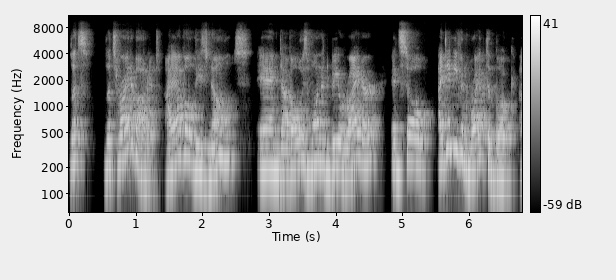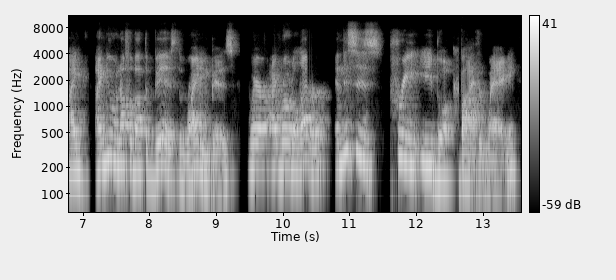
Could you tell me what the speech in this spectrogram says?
let's let's write about it. I have all these notes and I've always wanted to be a writer. And so I didn't even write the book. I, I knew enough about the biz, the writing biz, where I wrote a letter. And this is pre ebook, by the way.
